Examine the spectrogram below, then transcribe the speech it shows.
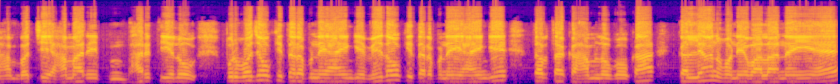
हम बच्चे हमारे भारतीय लोग पूर्वजों की तरफ़ नहीं आएँगे, वेदों की तरफ़ नहीं आएँगे, तब तक हम लोगों का कल्याण होने वाला नहीं है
